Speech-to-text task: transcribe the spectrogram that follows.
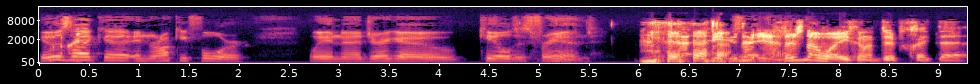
It was like uh, in Rocky Four when uh, Drago killed his friend. yeah, there's no way he's going to duplicate that.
